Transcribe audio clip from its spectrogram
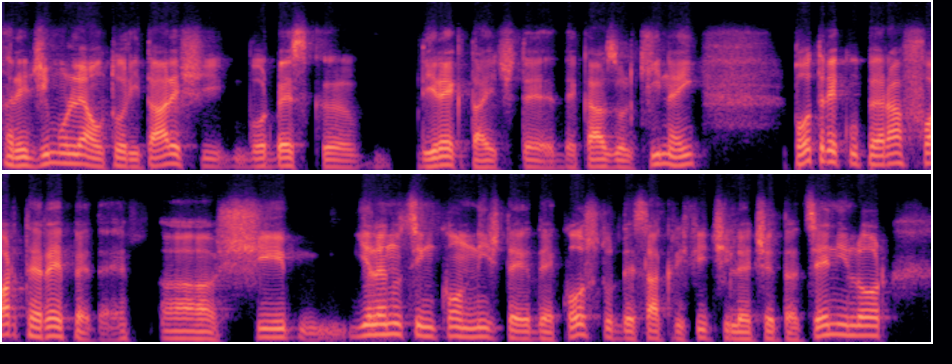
regimurile autoritare, și vorbesc uh, direct aici de, de cazul Chinei, pot recupera foarte repede uh, și ele nu țin cont nici de, de costuri, de sacrificiile cetățenilor, Uh,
